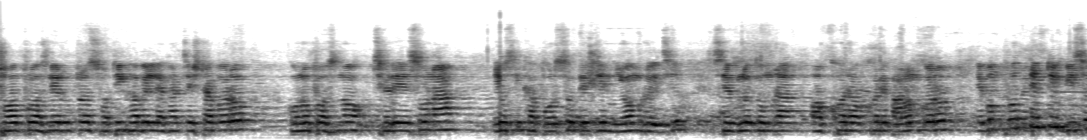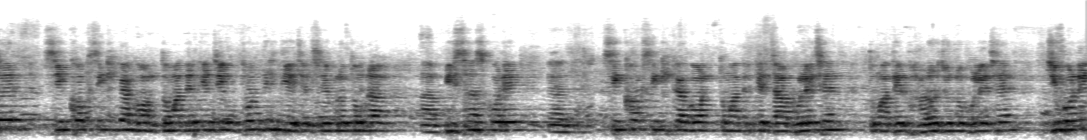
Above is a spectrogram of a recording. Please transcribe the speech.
সব প্রশ্নের উত্তর সঠিকভাবে লেখার চেষ্টা করো, কোনো প্রশ্ন ছেড়ে এসো না। এই শিক্ষা পর্ষদের যে নিয়ম রয়েছে, সেগুলো তোমরা অক্ষরে অক্ষরে পালন করো এবং প্রত্যেকটি বিষয়ের শিক্ষক, শিক্ষিকাগণ তোমাদেরকে যে উপদেশ দিয়েছেন, সেগুলো তোমরা বিশ্বাস করে শিক্ষক, শিক্ষিকাগণ তোমাদেরকে যা বলেছেন, তোমাদের ভালোর জন্য বলেছেন, জীবনে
